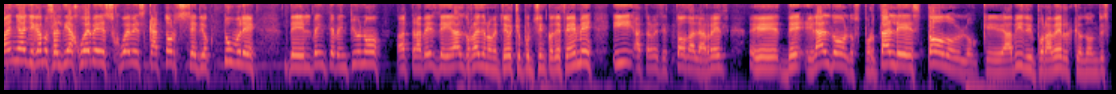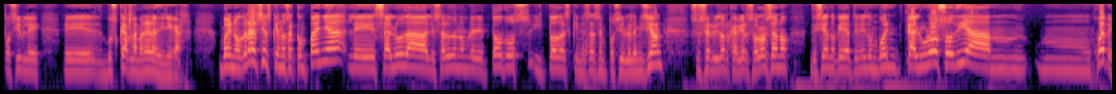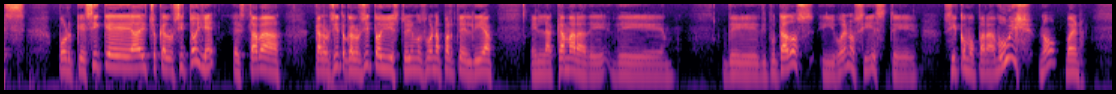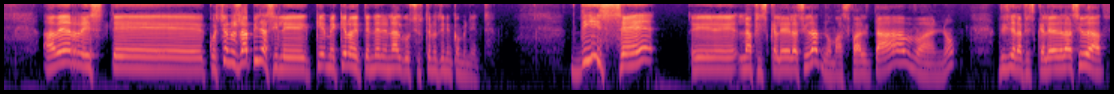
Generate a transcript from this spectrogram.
Llegamos al día jueves, jueves 14 de octubre del 2021 a través de Heraldo Radio 98.5 de FM y a través de toda la red eh, de Heraldo, los portales, todo lo que ha habido y por haber, donde es posible eh, buscar la manera de llegar. Bueno, gracias que nos acompaña. Le saluda, le saludo en nombre de todos y todas quienes hacen posible la emisión. Su servidor Javier Solórzano, deseando que haya tenido un buen caluroso día mm, mm, jueves, porque sí que ha hecho calorcito, oye, estaba calorcito, calorcito. Hoy estuvimos buena parte del día en la Cámara de, Diputados y bueno, sí, este, sí como para, uy, ¿no? Bueno. A ver, este, cuestiones rápidas y le, que, me quiero detener en algo si usted no tiene inconveniente. Dice eh, la Fiscalía de la Ciudad, no más faltaba, ¿no? Dice la Fiscalía de la Ciudad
